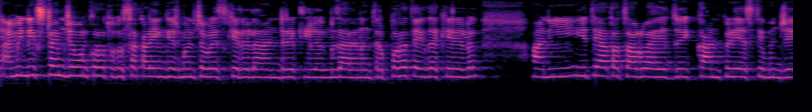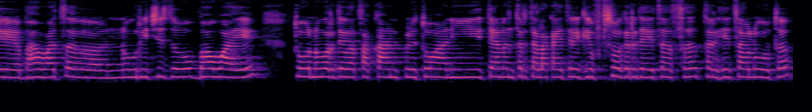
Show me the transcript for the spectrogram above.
आम्ही नेक्स्ट टाईम जेवण करत होतो. सकाळी एंगेजमेंटच्या वेळेस केलेलं आणि डिरेक्टली लग्न झाल्यानंतर परत एकदा केलेलं. आणि इथे आता चालू आहे जे कानपिळी असते म्हणजे भावाचं नवरीची जो भाऊ आहे तो नवरदेवाचा कान पिळतो आणि त्यानंतर त्याला काहीतरी गिफ्ट्स वगैरे द्यायचं असं तर हे चालू होतं.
